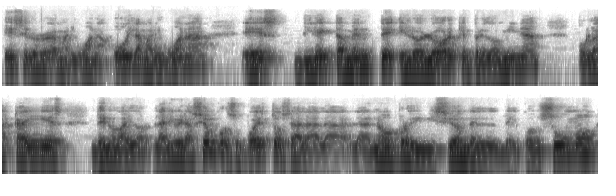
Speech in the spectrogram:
es el olor a marihuana. Hoy la marihuana es directamente el olor que predomina por las calles de Nueva York. La liberación, por supuesto, o sea, la, no prohibición del, consumo,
